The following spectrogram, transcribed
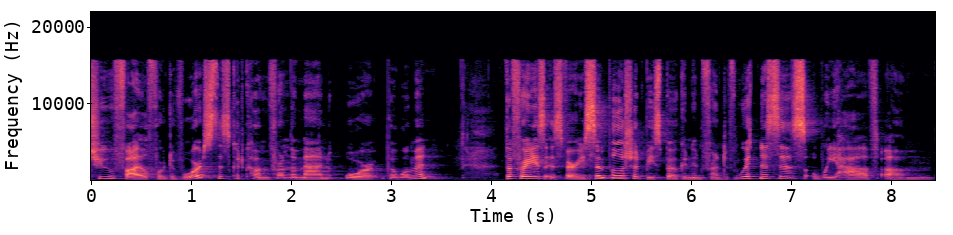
to file for divorce. This could come from the man or the woman. The phrase is very simple, should be spoken in front of witnesses. We have um,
